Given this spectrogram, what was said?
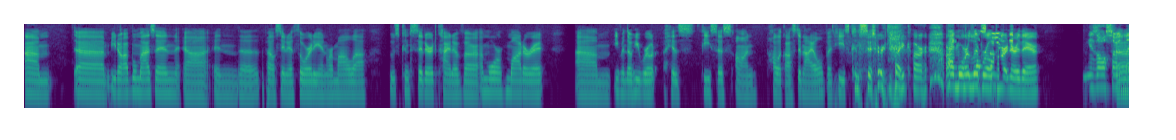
um, um, you know, Abu Mazen uh, in the the Palestinian Authority in Ramallah, who's considered kind of a, a more moderate. Um, even though he wrote his thesis on Holocaust denial, but he's considered like our our more liberal partner there. He's also in the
